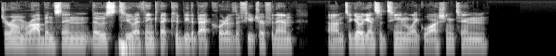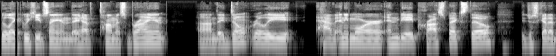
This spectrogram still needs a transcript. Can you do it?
Jerome Robinson. Those two, I think, that could be the backcourt of the future for them. Um, to go against a team like Washington, who, like we keep saying, they have Thomas Bryant. Um, they don't really have any more NBA prospects, though. They just got a,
